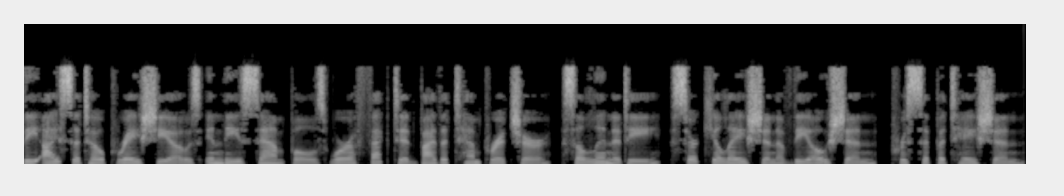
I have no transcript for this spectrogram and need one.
The isotope ratios in these samples were affected by the temperature, salinity, circulation of the ocean, precipitation,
